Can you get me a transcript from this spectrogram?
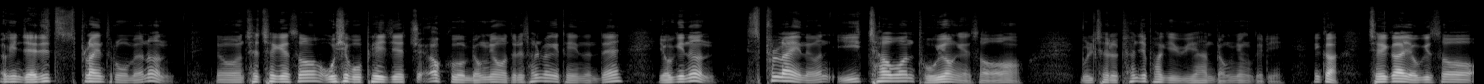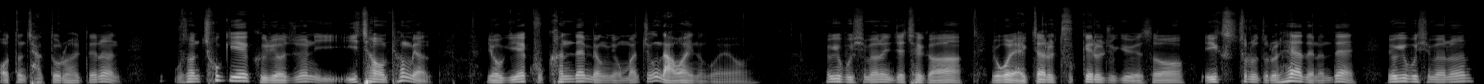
여기 이제 에디트 스플라인 들어오면은 어, 제 책에서 55페이지에 쭉 그 명령어들이 설명이 되어 있는데 여기는 스플라인은 2차원 도형에서 물체를 편집하기 위한 명령들이 그러니까 제가 여기서 어떤 작도를 할 때는 우선 초기에 그려준 이 2차원 평면 여기에 국한된 명령만 쭉 나와 있는 거예요. 여기 보시면은 이제 제가 요걸 액자를 두께를 주기 위해서 익스트루드를 해야 되는데 여기 보시면은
